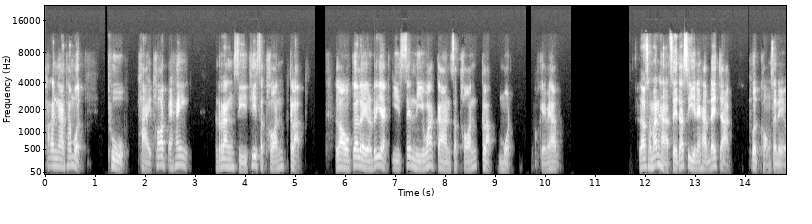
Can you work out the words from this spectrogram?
พลังงานทั้งหมดถูกถ่ายทอดไปให้รังสีที่สะท้อนกลับ เราก็เลยเรียก e เส้นนี้ว่าการสะท้อนกลับหมด โอเคไหมครับ เราสามารถหาเซต้า c นะครับได้จากกฎของสเนล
